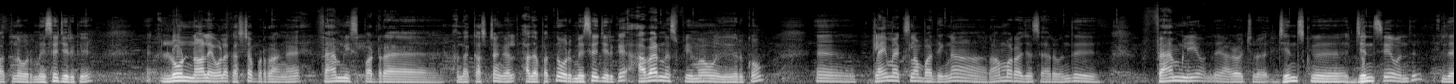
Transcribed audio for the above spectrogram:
பற்றின ஒரு மெசேஜ் இருக்குது லோன்னால் எவ்வளோ கஷ்டப்படுறாங்க ஃபேமிலிஸ் படுற அந்த கஷ்டங்கள் அதை பற்றின ஒரு மெசேஜ் இருக்குது அவேர்னஸ் ஃபிலிமாகவும் இது இருக்கும். கிளைமேக்ஸ்லாம் பார்த்தீங்கன்னா ராமராஜா சார் வந்து ஃபேமிலியே வந்து அழ வச்சுருவார். ஜென்ஸ்க்கு ஜென்ஸே வந்து இந்த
